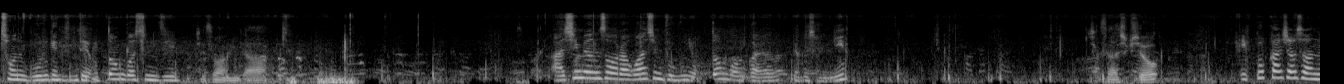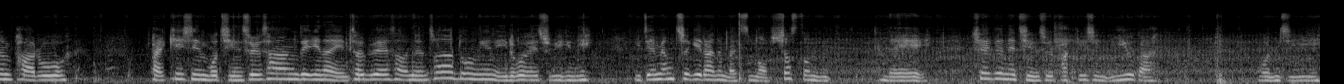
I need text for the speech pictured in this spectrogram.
저는 모르겠는데 어떤 것인지 죄송합니다. 아시면서라고 하신 부분이 어떤 건가요, 변호사님? 식사하십시오. 입국하셔서는 바로 밝히신 뭐 진술 사항들이나 인터뷰에서는 천화동인 1호의 주인이 이재명 측이라는 말씀은 없으셨었는데 최근에 진술 바뀌신 이유가 뭔지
